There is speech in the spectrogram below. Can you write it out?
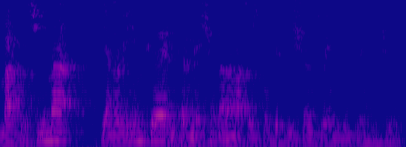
Marco Cima, Piano Link International Amateurs Competition 2022.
